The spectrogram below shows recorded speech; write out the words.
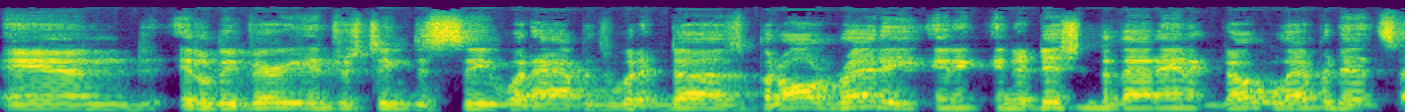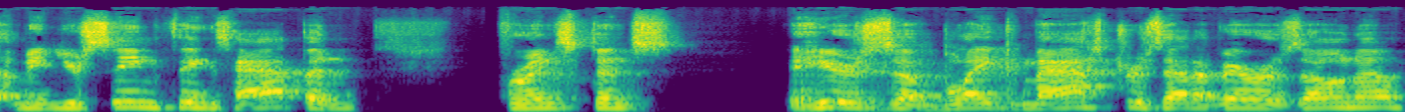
and it'll be very interesting to see what happens when it does. But already, in, in addition to that anecdotal evidence, I mean, you're seeing things happen. For instance, here's uh, Blake Masters out of Arizona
